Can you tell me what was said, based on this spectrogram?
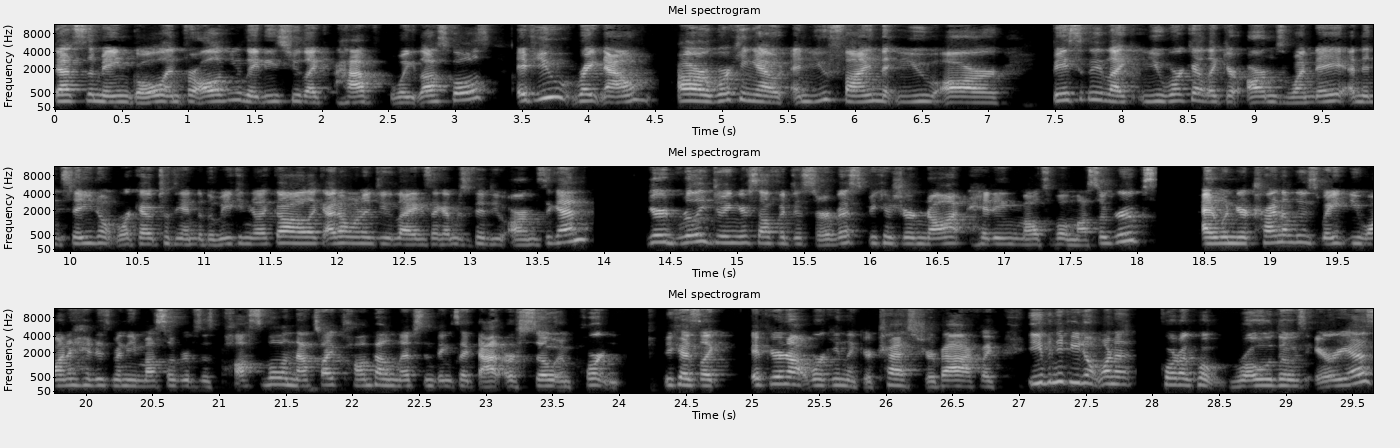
that's the main goal. And for all of you ladies who like have weight loss goals, if you right now are working out and you find that you are basically like you work out like your arms one day and then say you don't work out till the end of the week and you're like, oh, like I don't want to do legs, like I'm just gonna do arms again. You're really doing yourself a disservice because you're not hitting multiple muscle groups. And when you're trying to lose weight, you want to hit as many muscle groups as possible. And that's why compound lifts and things like that are so important. Because like if you're not working like your chest, your back, like even if you don't want to quote unquote grow those areas,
